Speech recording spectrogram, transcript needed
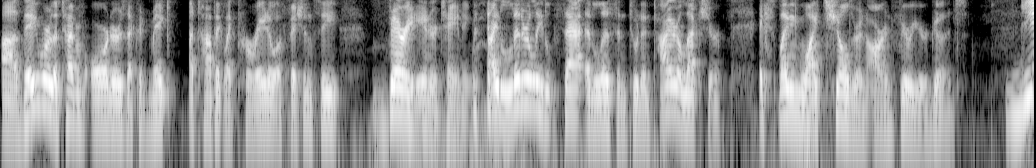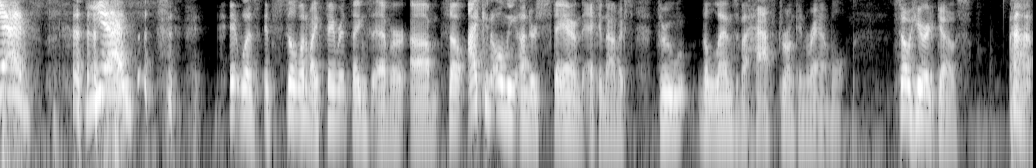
Uh, they were the type of orators that could make a topic like Pareto efficiency very entertaining. I literally sat and listened to an entire lecture explaining why children are inferior goods. Yes! Yes! It was it's still one of my favorite things ever. Um, so I can only understand economics through the lens of a half drunken ramble. So here it goes.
